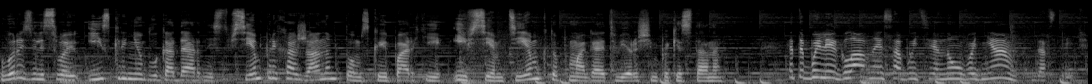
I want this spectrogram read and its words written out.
выразили свою искреннюю благодарность всем прихожанам Томской епархии и всем тем, кто помогает верующим Пакистана. Это были главные события нового дня. До встречи.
